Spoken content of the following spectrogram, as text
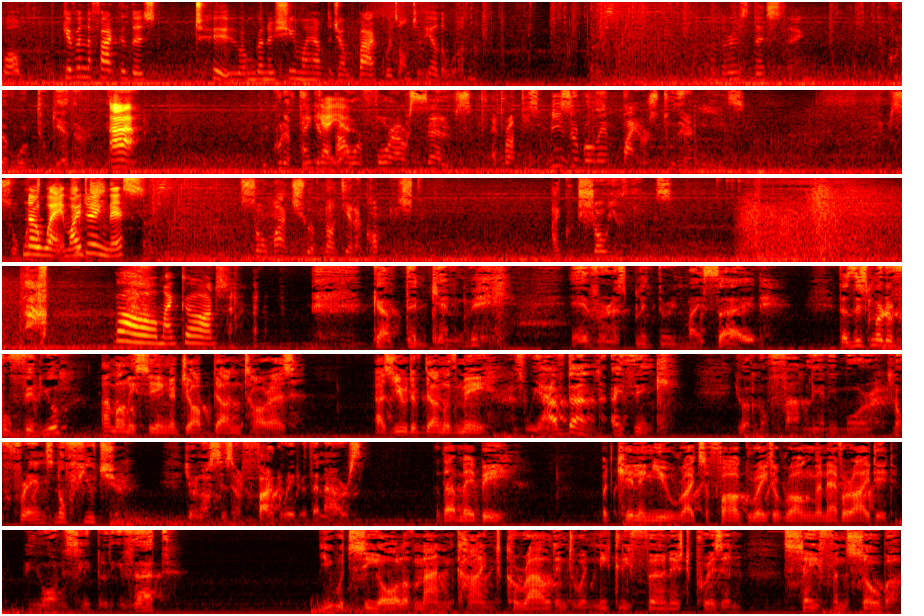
Well, given the fact that there's two, I'm going to assume I have to jump backwards onto the other one. Oh, there is this thing. We could have worked together. Ah! We could have taken power for ourselves and brought these miserable empires to their knees. There is so No way, am I doing this? So much you have not yet accomplished. I could show you things. Ah! Oh my god. Captain Kenway, ever a splinter in my side. Does this murder fulfill you? I'm only seeing a job done, Torres. As you'd have done with me. As we have done, I think. You have no family anymore, no friends, no future. Your losses are far greater than ours. That may be. But killing you rights a far greater wrong than ever I did. You honestly believe that? You would see all of mankind corralled into a neatly furnished prison, safe and sober,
